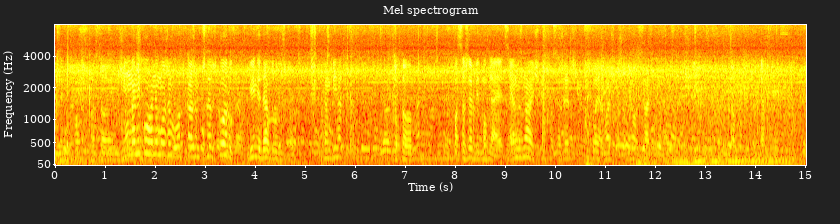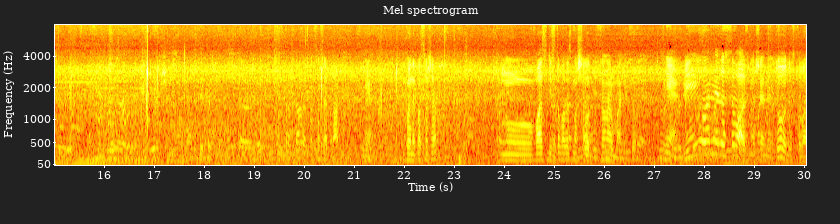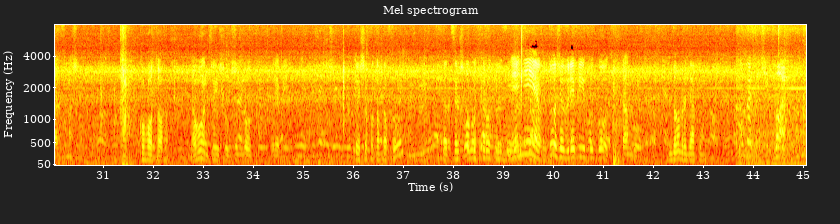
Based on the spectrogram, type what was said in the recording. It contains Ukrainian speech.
Не підходить, Ну, ми нікого не можемо, от кажемо, пішли в скору, він йде в другу сторону. Там бігати. Тобто пасажир відмовляється. Я не знаю, чи він пасажир, чи він хто, я бачу, що в нього ззаді не Добре, дякую. Е, Ви постраждали пасажир, так? Ні, Ви не пасажир? Ну, вас діставали з машини. от все нормально, все. Ні, він його не доставав з машини, того доставали з машини. Кого того? А вон той, що в футболці. Той, що фотографує? Та Це хлопець років. Ні, ні, теж в рябі футболці там був. Добре, дякую. Ну виключіть бар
